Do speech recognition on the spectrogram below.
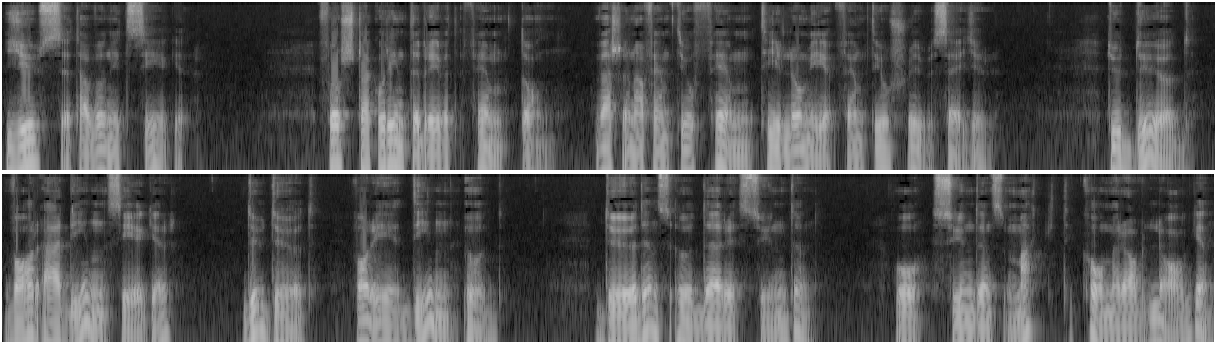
ljuset har vunnit seger. Första Korinthierbrevet 15, verserna 55 till och med 57 säger Du död, var är din seger? Du död, var är din udd? Dödens udd är synden och syndens makt kommer av lagen.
